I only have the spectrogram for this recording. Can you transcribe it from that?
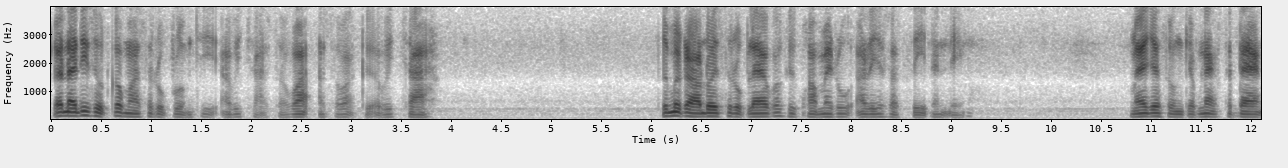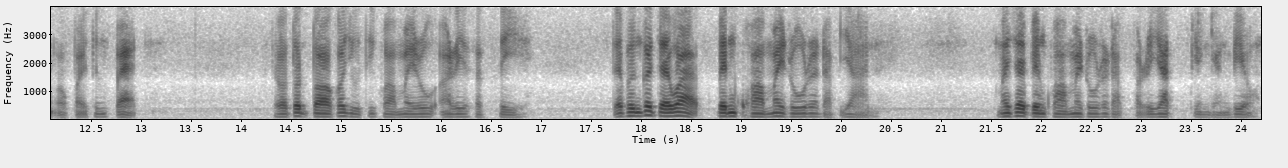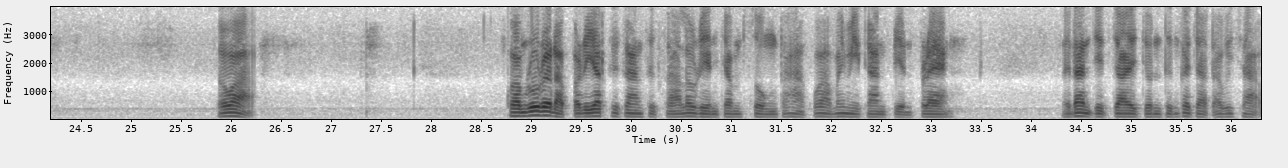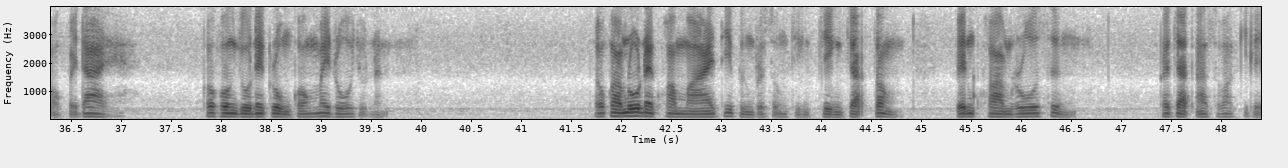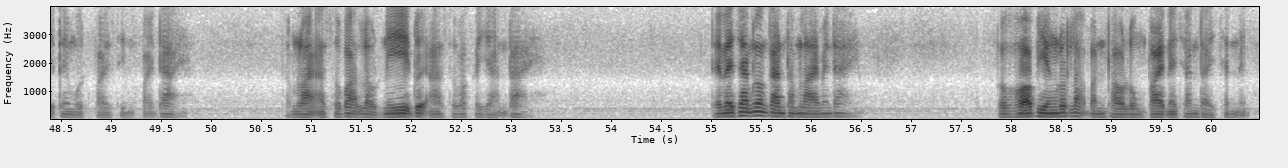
แล้วในที่สุดก็มาสรุปรวมที่อวิชชาสวะอสวะคืออวิชชาซึ่งเมื่อกล่าวโดยสรุปแล้วก็คือความไม่รู้อริยสัจสี่นั่นเอง แม้จะส่งจำแนกแสดงออกไปถึงแปดแต่ว่าต้นตอก็อยู่ที่ความไม่รู้อริยสัจสี่ แต่พึงเข้าใจว่าเป็นความไม่รู้ระดับญาณไม่ใช่เป็นความไม่รู้ระดับปริยัติเพียงอย่างเดียว เพราะว่า ความรู้ระดับปริยัติคือการศึกษาเราเรียนจำทรง ถ้าหากว่าไม่มีการเปลี่ยนแปลง ในด้านจิตใจจนถึงขจัดอวิชชาออกไปได้ ก็คงอยู่ในกลุ่มของไม่รู้อยู่นั้นแล้วความรู้ในความหมายที่พึงประสงค์จริง ๆ จะต้องเป็นความรู้ซึ่ง ขจัดอาสวะกิเลสให้หมดไปสิ้นไปได้ทำลายอาสวะเหล่านี้ด้วยอาสวะขยานได้ แต่ในชั้นของการทำลายไม่ได้ก็ขอเพียงลดละบรรเทาลงไปในชั้นใดชั้นหนึ่ง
